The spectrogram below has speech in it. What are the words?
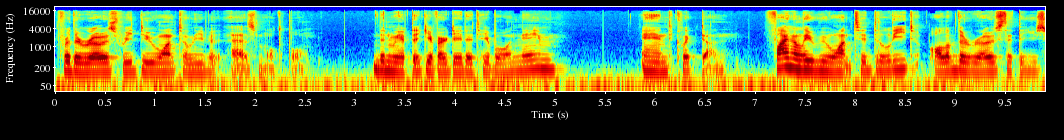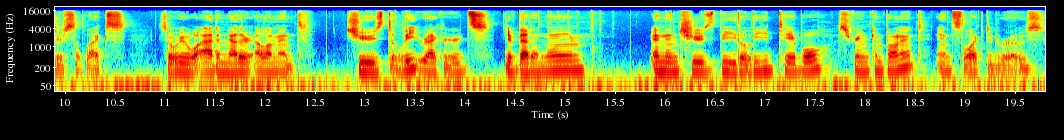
For the rows, we do want to leave it as multiple. Then we have to give our data table a name and click done. Finally, we want to delete all of the rows that the user selects. So we will add another element choose delete records, give that a name, and then choose the lead table screen component and selected rows,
